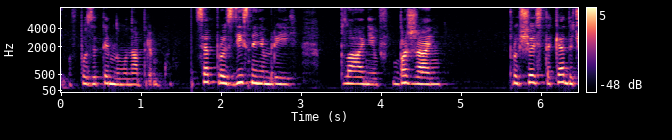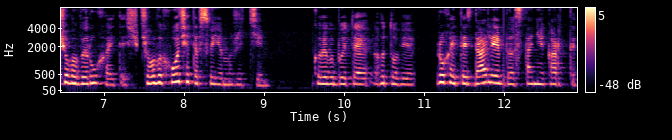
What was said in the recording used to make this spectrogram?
в позитивному напрямку. Це про здійснення мрій, планів, бажань, про щось таке, до чого ви рухаєтесь, чого ви хочете в своєму житті. Коли ви будете готові, рухайтесь далі до останньої карти.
